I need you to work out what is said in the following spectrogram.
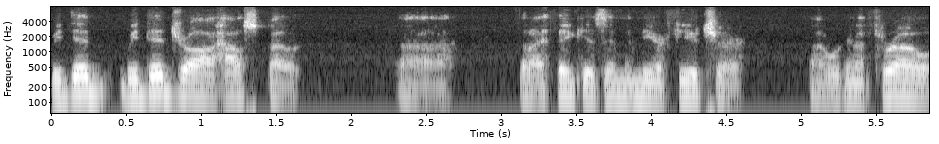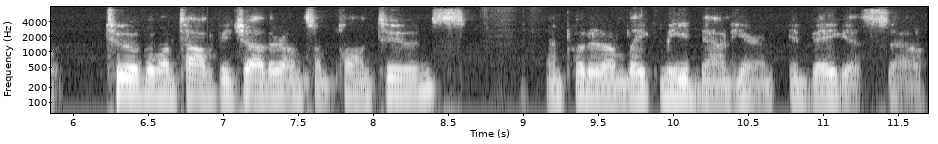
we did we did draw a houseboat uh, that I think is in the near future. Uh, we're going to throw two of them on top of each other on some pontoons and put it on Lake Mead down here in, in Vegas. So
